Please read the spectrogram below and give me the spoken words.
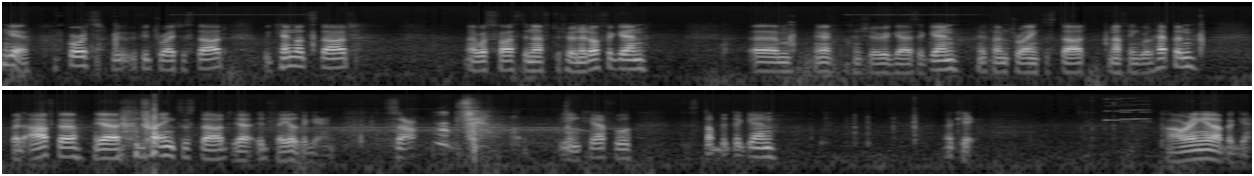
yeah, of course, if we try to start, we cannot start. I was fast enough to turn it off again. Um, yeah, I can show you guys again. If I'm trying to start, nothing will happen. But after, yeah, trying to start, yeah, it failed again. So, oops being careful to stop it again. Okay, powering it up again.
